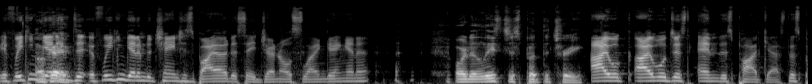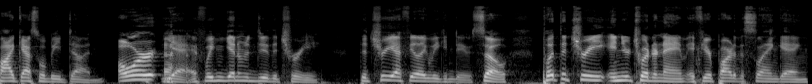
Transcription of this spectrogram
If we can get him to, if we can get him to change his bio to say General Slang Gang in it, or to at least just put the tree. I will I will just end this podcast. This podcast will be done. Or yeah, if we can get him to do the tree. The tree I feel like we can do. So put the tree in your Twitter name if you're part of the slang gang.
